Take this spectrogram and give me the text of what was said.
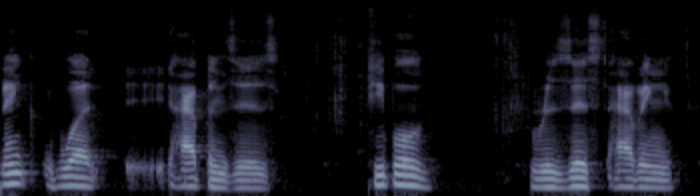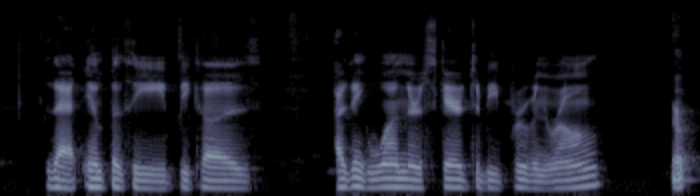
think what happens is people resist having that empathy because I think one, they're scared to be proven wrong, yep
